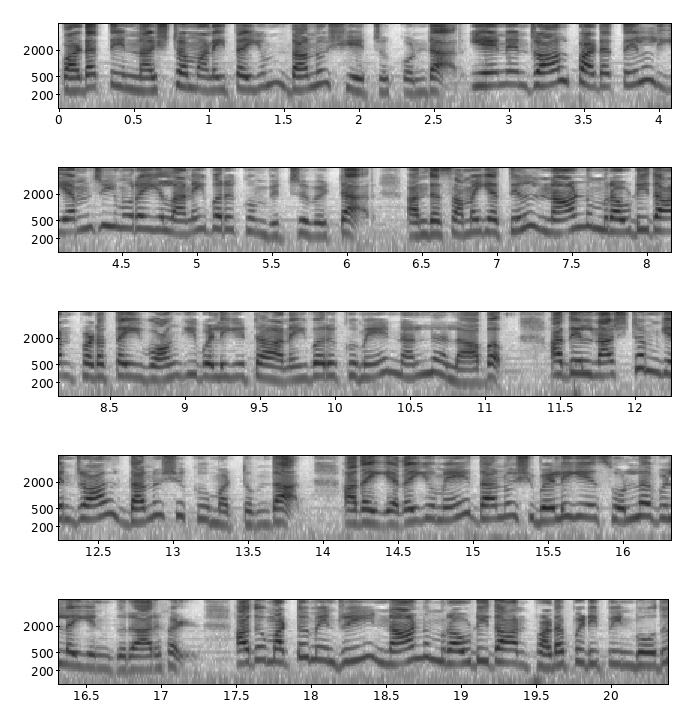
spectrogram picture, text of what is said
படத்தின் நஷ்டம் அனைத்தையும் தனுஷ் ஏற்றுக்கொண்டார். ஏனென்றால் படத்தில் எம்ஜி முறையில் அனைவருக்கும் விற்றுவிட்டார். அந்த சமயத்தில் நானும் ரவுடிதான் படத்தை வாங்கி வெளியிட்ட அனைவருக்குமே நல்ல லாபம். அதில் நஷ்டம் என்றால் தனுஷுக்கு மட்டும்தான். அதை எதையுமே தனுஷ் வெளியே சொல்லவில்லை என்கிறார்கள். அது மட்டுமின்றி நானும் ரவுடிதான் படப்பிடிப்பின் போது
